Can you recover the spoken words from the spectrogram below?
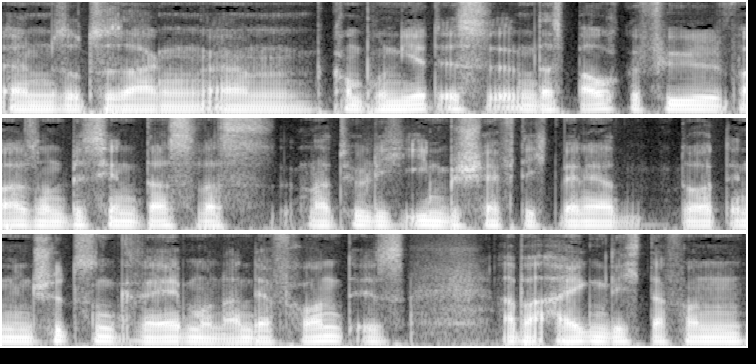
ähm, sozusagen ähm, komponiert ist. Ähm, das Bauchgefühl war so ein bisschen das, was natürlich ihn beschäftigt, wenn er dort in den Schützengräben und an der Front ist, aber eigentlich davon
